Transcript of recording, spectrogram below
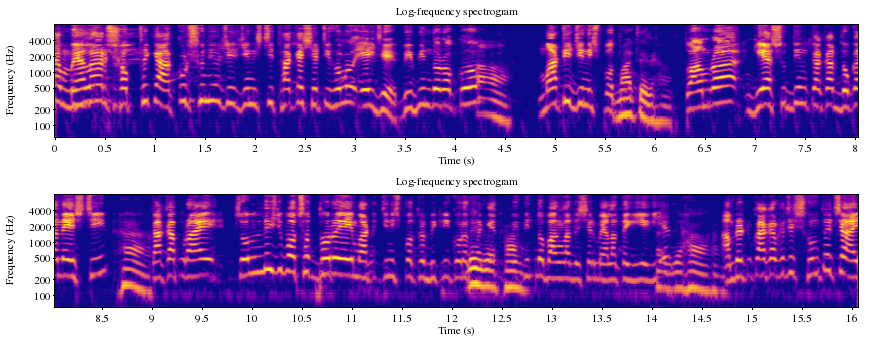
একটা মেলার সব থেকে আকর্ষণীয় যে জিনিসটি থাকে সেটি হলো এই যে বিভিন্ন রকম মাটির জিনিসপত্র। মাটির হ্যাঁ। তো আমরা গিয়াসুদ্দিন কাকার দোকানে এসেছি। হ্যাঁ। কাকা প্রায় চল্লিশ বছর ধরে এই মাটির জিনিসপত্র বিক্রি করে থাকেন হ্যাঁ। বিভিন্ন বাংলাদেশের মেলাতে গিয়ে গিয়ে। হ্যাঁ হ্যাঁ। আমরা একটু কাকার কাছে শুনতে চাই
